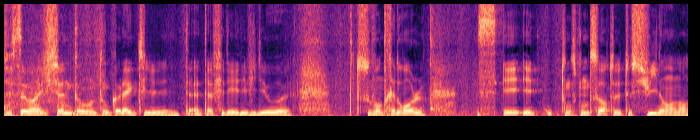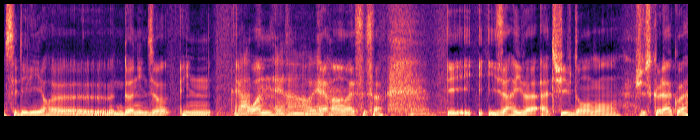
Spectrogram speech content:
Justement, avec Sean, ton, ton collègue, tu as, fait des, des vidéos souvent très drôles. Et, et, ton sponsor te, te suit dans, dans, ces délires euh, Done in the in R1 ah, R1 ouais, R1 ouais c'est ça et ils arrivent à, à te suivre dans, dans jusque là quoi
